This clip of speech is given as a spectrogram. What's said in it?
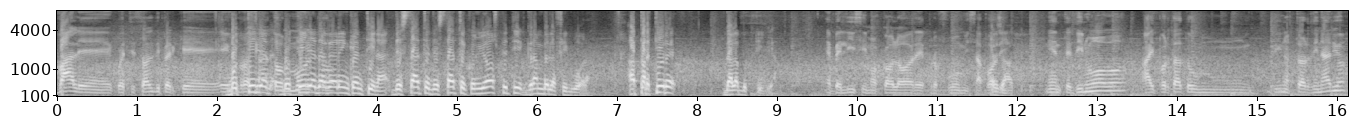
vale questi soldi perché è un bottiglia, rosato bottiglia molto... da avere in cantina, d'estate d'estate con gli ospiti, gran bella figura. A partire dalla bottiglia. È bellissimo colore profumi sapori Esatto. niente di nuovo hai portato un vino straordinario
